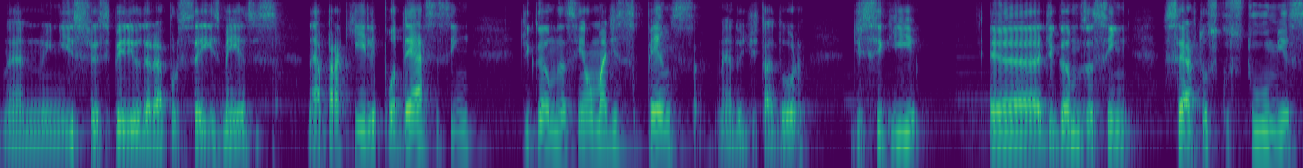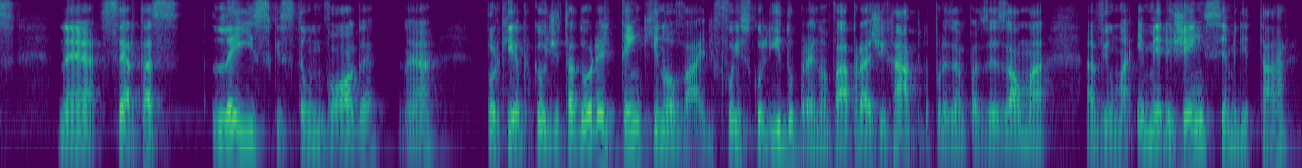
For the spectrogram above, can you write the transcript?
né? No início esse período era por seis meses, né? Para que ele pudesse, assim, digamos assim, uma dispensa, né, do ditador de seguir, uh, digamos assim, certos costumes, né? Certas leis que estão em voga, né? Por quê? Porque o ditador ele tem que inovar. Ele foi escolhido para inovar, para agir rápido. Por exemplo, às vezes há uma, havia uma emergência militar,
